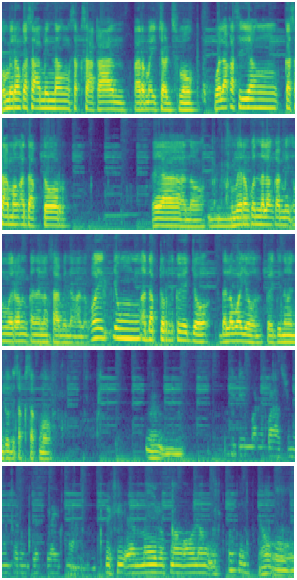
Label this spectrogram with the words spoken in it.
umiram ka sa amin ng saksakan para ma-charge mo. Wala kasi yung kasamang adapter. Kaya ano, Mm. umiram ko na lang kami, umiram ka na lang sa amin ng ano. O yung adapter ni Kuya Jo, dalawa yon pwede naman doon isaksak mo. Mm-mm. Hindi din marabas yung sa room plus light na. Kasi uh, mayroon ng ulang ito eh. Oo.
